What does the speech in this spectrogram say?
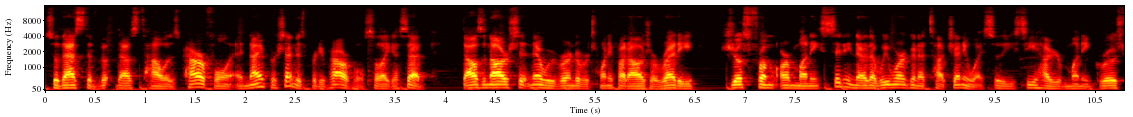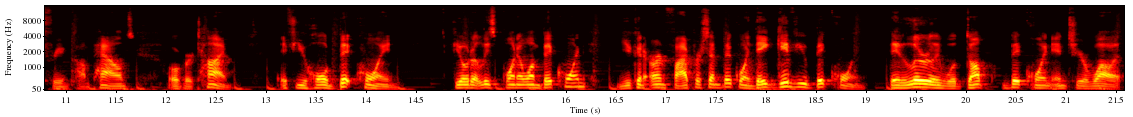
So that's the, that's how it's powerful. And 9% is pretty powerful. So like I said, thousand dollars sitting there, we've earned over $25 already just from our money sitting there that we weren't going to touch anyway. So you see how your money grows for you and compounds over time. If you hold Bitcoin, if you hold at least 0.01 Bitcoin, you can earn 5% Bitcoin. They give you Bitcoin. They literally will dump Bitcoin into your wallet.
